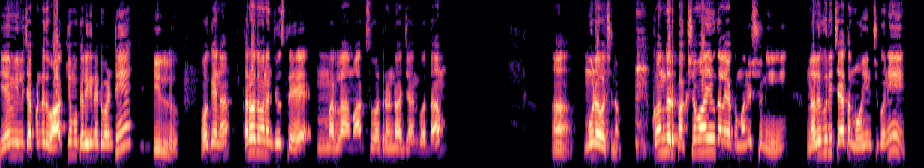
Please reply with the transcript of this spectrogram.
ఏమి ఇల్లు చెప్పండి? అది వాక్యము కలిగినటువంటి ఇల్లు. ఓకేనా? తర్వాత మనం చూస్తే మరలా మార్క్స్ వద్ద రెండో అధ్యాయానికి వద్దాం. మూడవ వచనం. కొందరు పక్షవాయువు గల యొక్క మనుష్యుని నలుగురి చేత మోయించుకొని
